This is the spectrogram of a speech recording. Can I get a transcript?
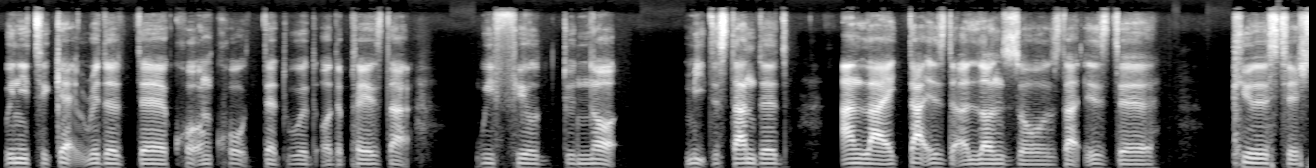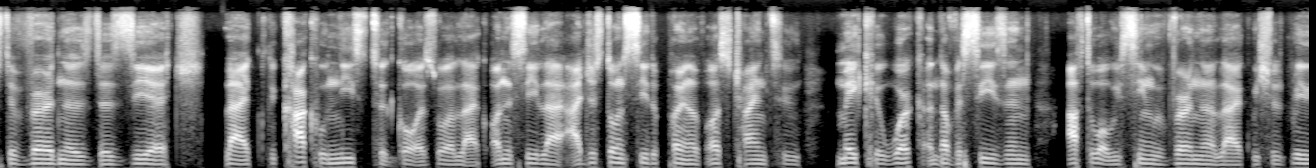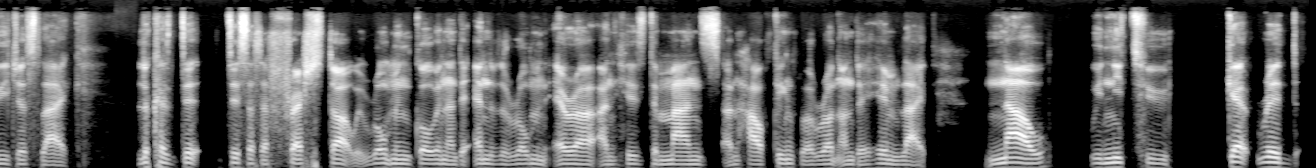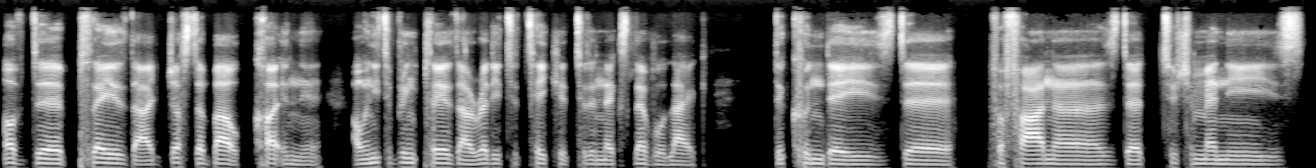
we need to get rid of the quote unquote deadwood or the players that we feel do not meet the standard. And like that is the Alonso's, that is the Pulisic, the Werners, the Ziyech, like Lukaku needs to go as well. Like honestly, like I just don't see the point of us trying to make it work another season after what we've seen with Werner. Like we should really just like look at th- this as a fresh start with Roman going at the end of the Roman era and his demands and how things were run under him. Like now we need to get rid of the players that are just about cutting it. And we need to bring players that are ready to take it to the next level, like the Koundes, the Fofanas, the Tchouaménis,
